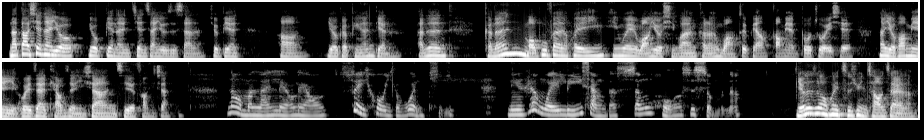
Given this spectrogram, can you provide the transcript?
那到现在又又变成见山又是山了，就变啊、呃、有个平衡点了。反正可能某部分会因因为网友喜欢，可能往这边方面多做一些。那有方面也会再调整一下你自己的方向。那我们来聊聊最后一个问题：你认为理想的生活是什么呢？有的时候会资讯超载了，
